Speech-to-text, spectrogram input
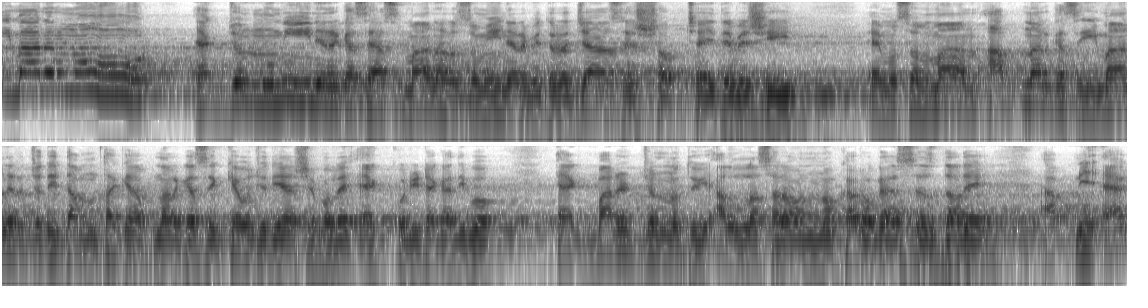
ইমানের নূর। একজন মুমিনের কাছে আসমান আর জমিনের ভিতরে যা আছে সব চাইতে বেশি। এ মুসলমান, আপনার কাছে ইমানের যদি দাম থাকে, আপনার কাছে কেউ যদি আসে বলে, এক কোটি টাকা দিব, একবারের জন্য তুই আল্লাহ ছাড়া অন্য কারও সেজদা দে। আপনি এক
